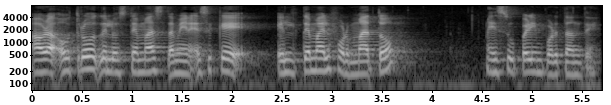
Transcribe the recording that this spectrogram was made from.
Ahora, otro de los temas también es que el tema del formato es súper importante,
